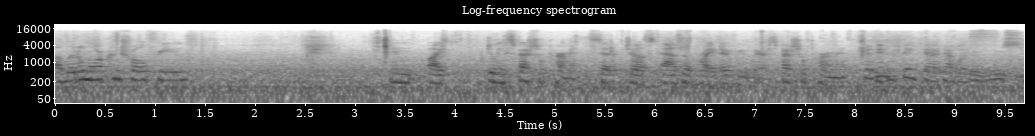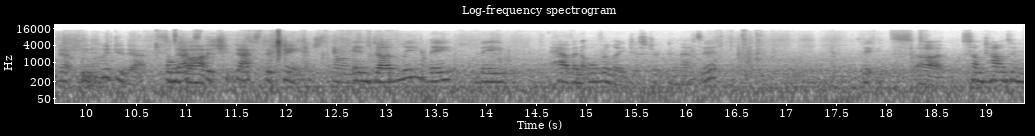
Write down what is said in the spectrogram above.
a little more control for you, and by doing special permit instead of just as of right everywhere, special permit. So I didn't think that that was, was- that we could do that, so Oh, that's the, gosh. ch- that's the change from. In Dudley, they, they have an overlay district and that's it. It's, uh, some towns in,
